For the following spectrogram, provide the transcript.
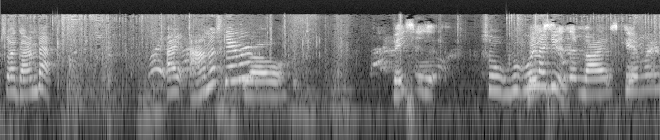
So I got him back. I am a scammer. Bro. Basically, So wh- what did I do? my scammer.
